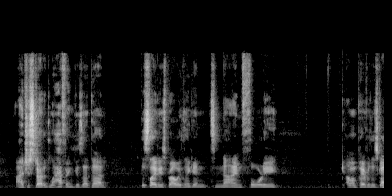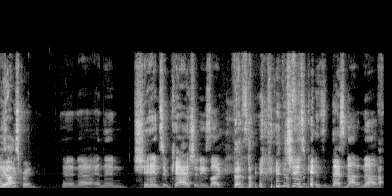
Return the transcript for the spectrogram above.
I just started laughing because I thought this lady's probably thinking it's nine forty. I'm gonna pay for this guy's Yeah. ice cream, and uh, and then she hands him cash, and he's like, That's like she hands him cash, That's not enough.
